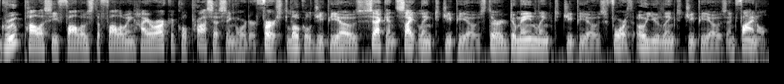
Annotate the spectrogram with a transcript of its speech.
Group policy follows the following hierarchical processing order. First, local GPOs. Second, site-linked GPOs. Third, domain-linked GPOs. Fourth, OU-linked GPOs. And final,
